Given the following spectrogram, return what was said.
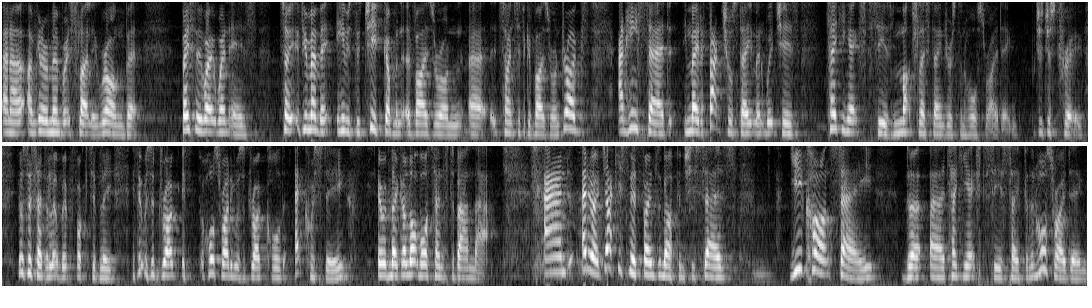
And I, I'm going to remember it slightly wrong, but basically the way it went is so if you remember, he was the chief government advisor on, uh, scientific advisor on drugs, and he said, he made a factual statement, which is taking ecstasy is much less dangerous than horse riding, which is just true. He also said a little bit provocatively, if it was a drug, if horse riding was a drug called Equasy, it would make a lot more sense to ban that. And anyway, Jacqui Smith phones him up and she says, you can't say that uh, taking ecstasy is safer than horse riding.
